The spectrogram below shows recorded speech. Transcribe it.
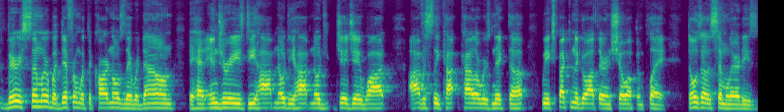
very similar, but different with the Cardinals. They were down. They had injuries. D Hop, no D Hop, no JJ Watt. Obviously, Ky- Kyler was nicked up. We expect him to go out there and show up and play. Those are the similarities.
